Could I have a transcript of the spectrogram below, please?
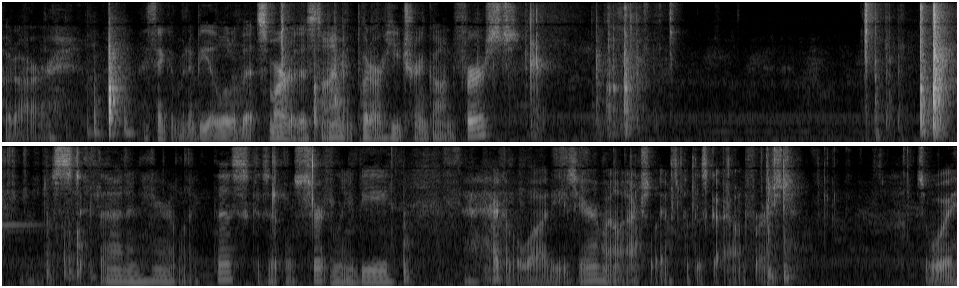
put our, I think I'm gonna be a little bit smarter this time and put our heat shrink on first. Just stick that in here like this because it will certainly be a heck of a lot easier. Well, actually, let's put this guy on first. So boy,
